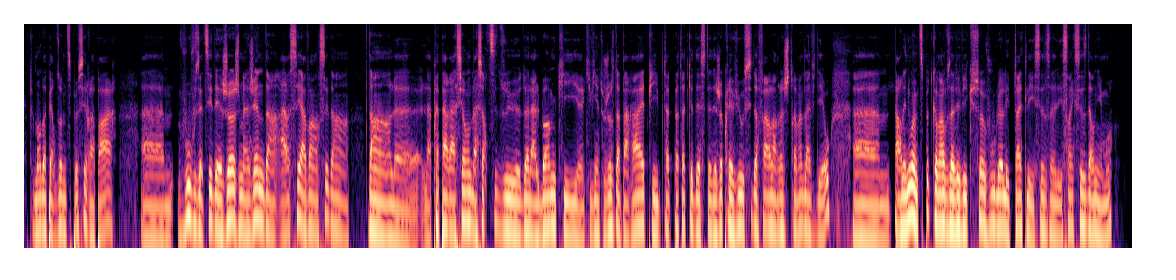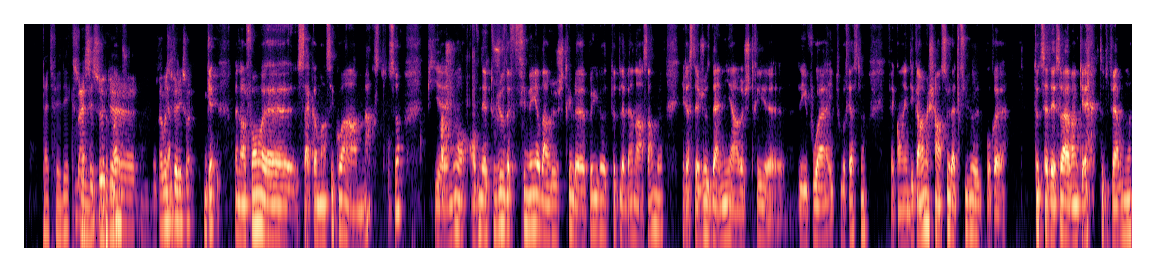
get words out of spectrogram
tout le monde a perdu un petit peu ses repères, vous, vous étiez déjà, j'imagine, assez avancé dans, dans la préparation de la sortie du, de l'album qui, euh, qui vient tout juste d'apparaître, puis peut-être peut-être que c'était déjà prévu aussi de faire l'enregistrement de la vidéo. Euh, parlez-nous un petit peu de comment vous avez vécu ça, vous, là, les peut-être les six, les cinq, six derniers mois. Peut-être Félix. Ben, c'est sûr que. Ah, vas-y, Félix, ouais. OK. Mais dans le fond, euh, ça a commencé quoi en mars, tout ça. Puis euh, nous, on, venait tout juste de finir d'enregistrer le EP, là, tout le band ensemble. Il restait juste Danny à enregistrer euh, les voix et tout le reste. Là. Fait qu'on était quand même chanceux là-dessus pour tout c'était ça avant que tout ferme.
